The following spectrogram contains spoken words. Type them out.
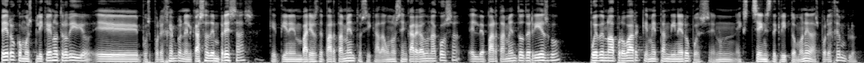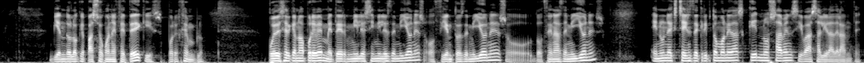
Pero como expliqué en otro vídeo, eh, pues por ejemplo en el caso de empresas que tienen varios departamentos y cada uno se encarga de una cosa, el departamento de riesgo puede no aprobar que metan dinero pues, en un exchange de criptomonedas, por ejemplo. Viendo lo que pasó con FTX, por ejemplo. Puede ser que no aprueben meter miles y miles de millones, o cientos de millones, o docenas de millones, en un exchange de criptomonedas que no saben si va a salir adelante.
